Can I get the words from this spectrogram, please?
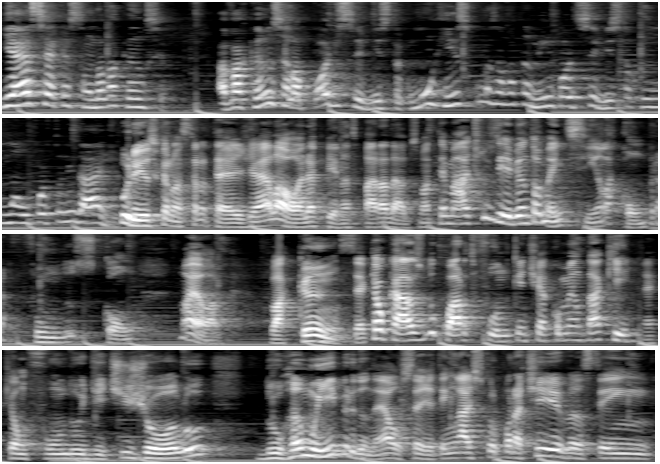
E essa é a questão da vacância. A vacância ela pode ser vista como um risco, mas ela também pode ser vista como uma oportunidade. Por isso que a nossa estratégia ela olha apenas para dados matemáticos e eventualmente sim ela compra fundos com maior vacância, que é o caso do quarto fundo que a gente ia comentar aqui, né? que é um fundo de tijolo do ramo híbrido, né? Ou seja, tem lajes corporativas, tem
